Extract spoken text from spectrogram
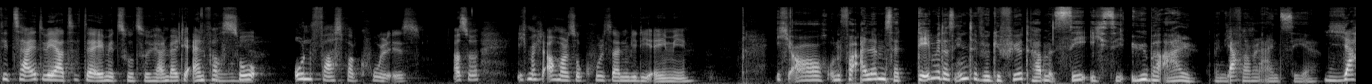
die Zeit wert, der Amy zuzuhören, weil die einfach so unfassbar cool ist. Also, ich möchte auch mal so cool sein wie die Amy. Ich auch. Und vor allem, seitdem wir das Interview geführt haben, sehe ich sie überall, wenn ich Ja. Formel 1 sehe. Ja,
